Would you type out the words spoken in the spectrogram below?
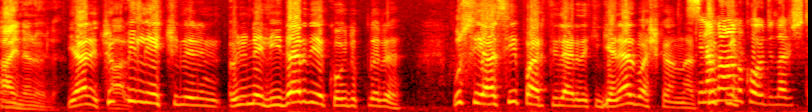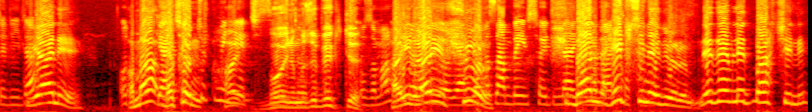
Aynen öyle. Yani Türk Maalesef. milliyetçilerin önüne lider diye koydukları bu siyasi partilerdeki genel başkanlar Sinan Oğan'ı mi- koydular işte lider. yani O ama gerçek bakın Türk milliyetçisi. Boynumuzu büktü. O zaman Hayır, hayır, oluyor. Yani şu- Ramazan Bey'in söylediğinden ben hepsine diyorum. Ne Devlet Bahçeli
